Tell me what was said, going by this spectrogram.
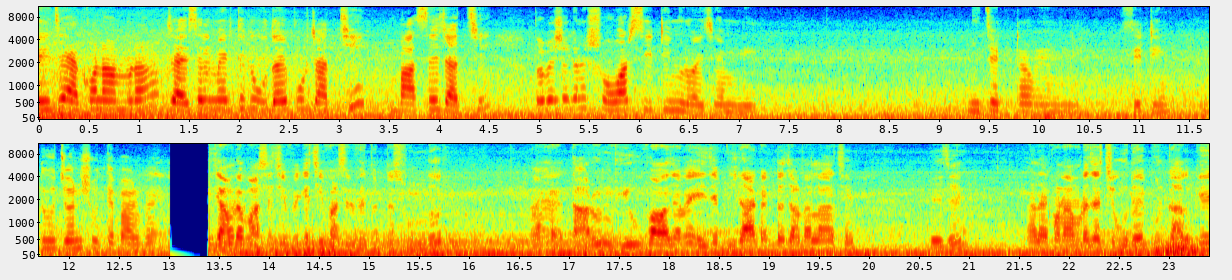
এই যে এখন আমরা জয়সলমের থেকে উদয়পুর যাচ্ছি, বাসে যাচ্ছি। তবে সেখানে শোয়ার সিটিং রয়েছে এমনি। নিচেরটাও এমনি সিটিং দুজন শুতে পারবে। যে আমরা বাসে চেপে গেছি, বাসের ভেতরটা সুন্দর। হ্যাঁ দারুণ ভিউ পাওয়া যাবে। এই যে বিরাট একটা জানালা আছে। এই যে, আর এখন আমরা যাচ্ছি উদয়পুর। কালকে,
